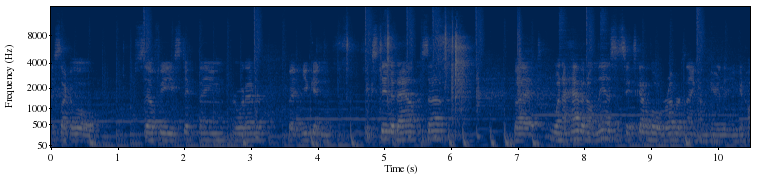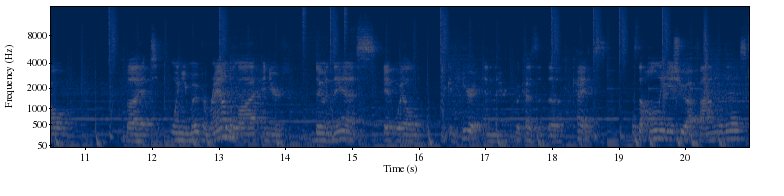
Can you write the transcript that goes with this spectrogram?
it's like a little selfie stick thing or whatever, but you can extend it out and stuff. But when I have it on this, see, it's got a little rubber thing on here that you can hold. But when you move around a lot and you're doing this, it will, you can hear it in there because of the case. That's the only issue I find with this.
